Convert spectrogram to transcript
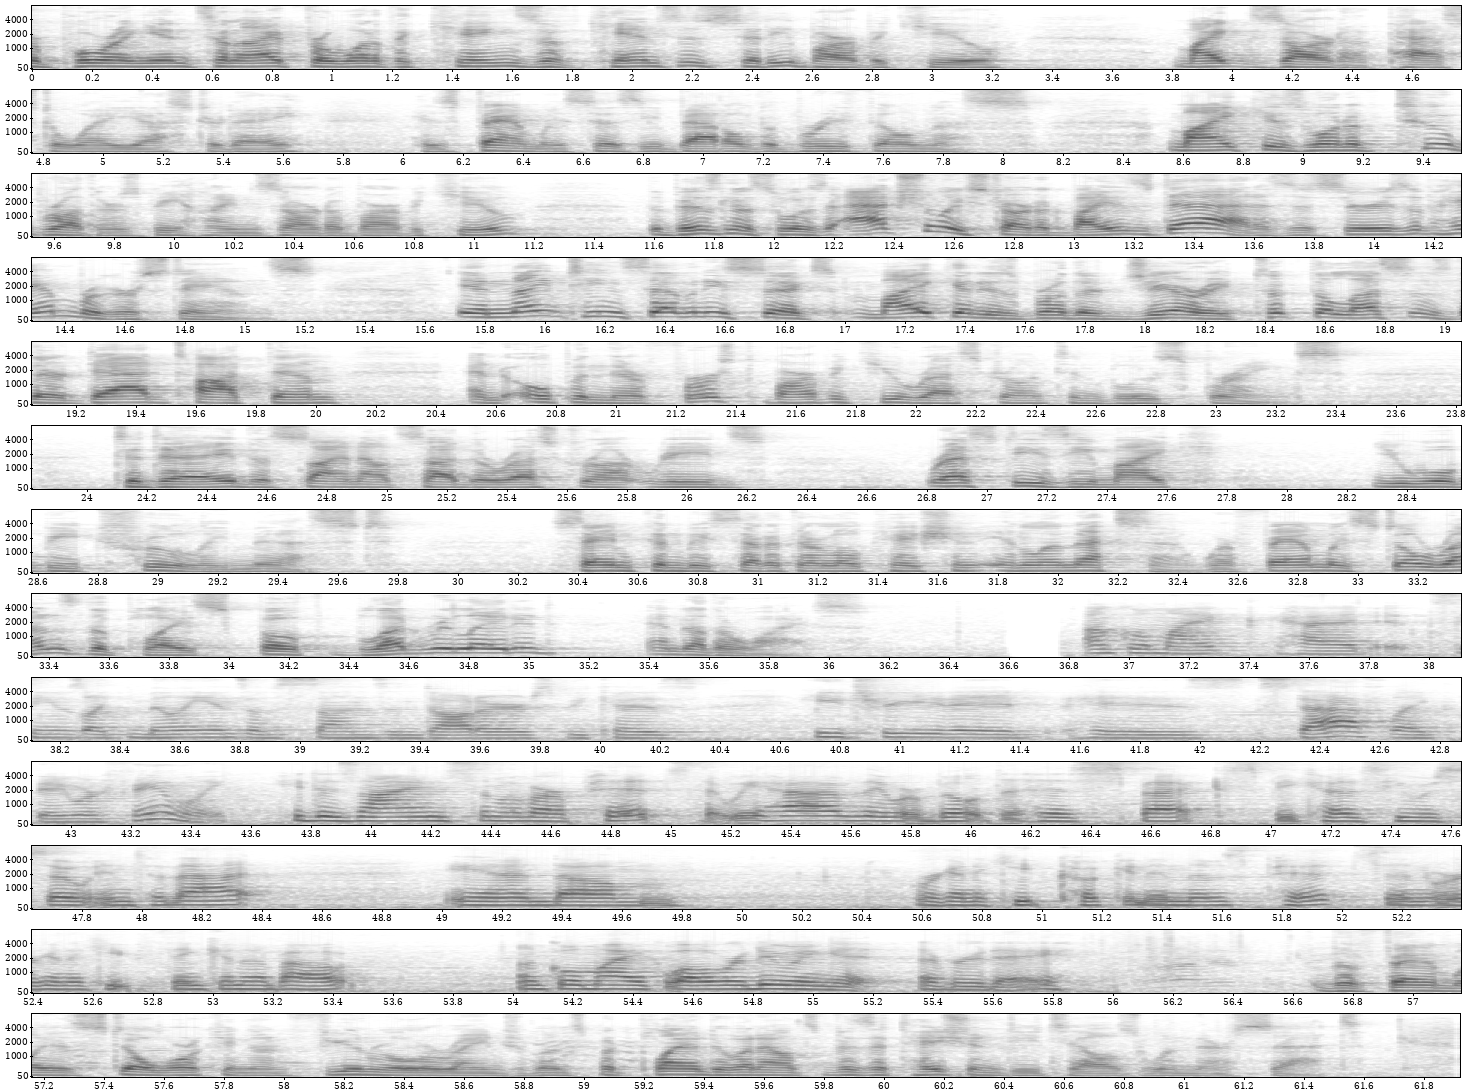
are pouring in tonight for one of the kings of Kansas City barbecue. Mike Zarda passed away yesterday. His family says he battled a brief illness. Mike is one of two brothers behind Zarda Bar-B-Q. The business was actually started by his dad as a series of hamburger stands. In 1976, Mike and his brother Jerry took the lessons their dad taught them and opened their first barbecue restaurant in Blue Springs. Today, the sign outside the restaurant reads, Rest easy, Mike you will be truly missed. Same can be said at their location in Lenexa, where family still runs the place, both blood related and otherwise. Uncle Mike had, it seems like, millions of sons and daughters because he treated his staff like they were family. He designed some of our pits that we have. They were built to his specs because he was so into that. And um, we're going to keep cooking in those pits and we're going to keep thinking about Uncle Mike while we're doing it every day. The family is still working on funeral arrangements, but plan to announce visitation details when they're set.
